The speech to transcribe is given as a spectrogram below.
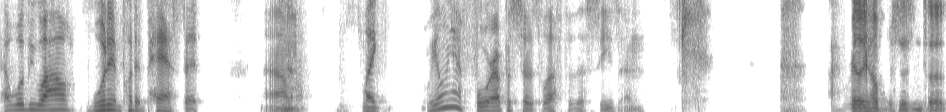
that would be wild. Wouldn't put it past it. Um, No. Like we only have four episodes left of this season. I really hope this isn't the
